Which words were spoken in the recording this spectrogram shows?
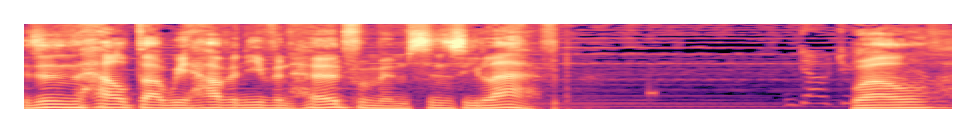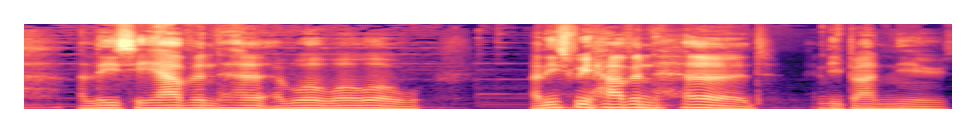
It doesn't help that we haven't even heard from him since he left. Well, at least he haven't heard. Whoa, whoa, whoa. At least we haven't heard any bad news.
